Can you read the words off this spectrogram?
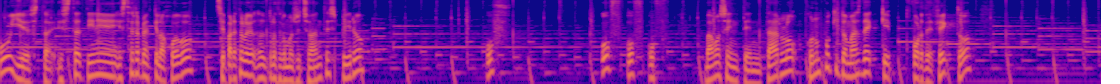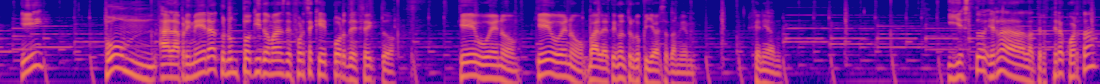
Uy, esta. Esta tiene... Esta es la primera vez que la juego. Se parece al trozo que hemos hecho antes, pero... Uf. Uf, uf, uf. Vamos a intentarlo con un poquito más de que por defecto. Y... ¡Pum! A la primera con un poquito más de fuerza que por defecto. ¡Qué bueno! ¡Qué bueno! Vale, tengo el truco pillado esta también. Genial. ¿Y esto era la, tercera, cuarta?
